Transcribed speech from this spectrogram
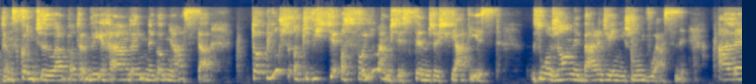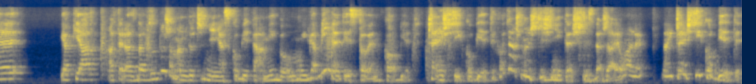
potem skończyłam, potem wyjechałam do innego miasta. To już oczywiście oswoiłam się z tym, że świat jest złożony bardziej niż mój własny, ale jak ja, a teraz bardzo dużo mam do czynienia z kobietami, bo mój gabinet jest pełen kobiet, częściej kobiety, chociaż mężczyźni też się zdarzają, ale najczęściej kobiety.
